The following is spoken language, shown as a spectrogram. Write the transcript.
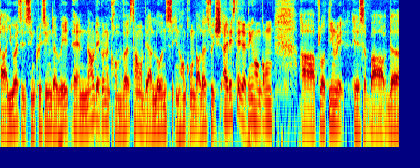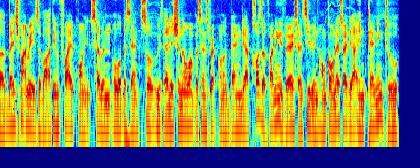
Uh, US is increasing the rate, and now they're going to convert some of their loans in Hong Kong dollars. Which at this stage, I think Hong Kong uh, floating rate is about the benchmark rate is about I think five point seven over percent. So with additional one percent spread from the bank, their cost of funding is very expensive in Hong Kong. That's why they are intending to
